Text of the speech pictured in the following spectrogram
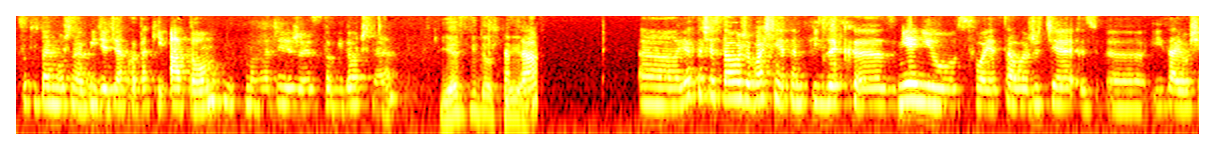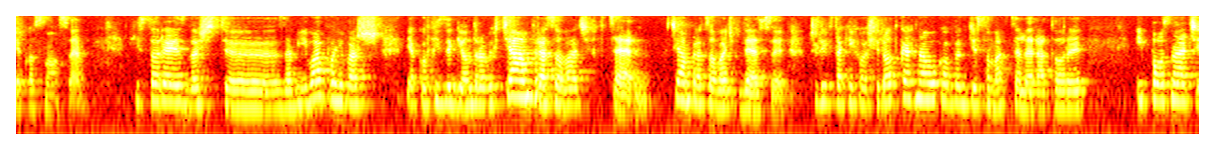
co tutaj można widzieć jako taki atom, mam nadzieję, że jest to widoczne. Jest widoczne, jest. Jak to się stało, że właśnie ten fizyk e, zmienił swoje całe życie e, i zajął się kosmosem? Historia jest dość e, zawiła, ponieważ jako fizyk jądrowy chciałam pracować w CERN, chciałam pracować w DESY, czyli w takich ośrodkach naukowych, gdzie są akceleratory i poznać,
